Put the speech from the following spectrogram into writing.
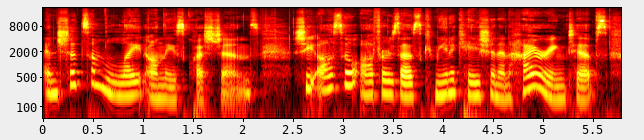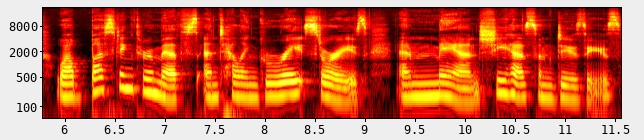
and shed some light on these questions. She also offers us communication and hiring tips while busting through myths and telling great stories. And man, she has some doozies.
